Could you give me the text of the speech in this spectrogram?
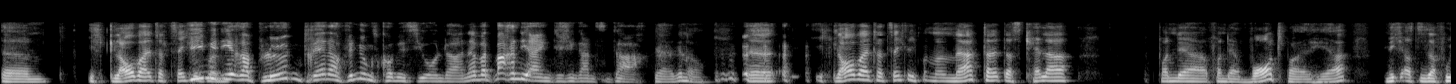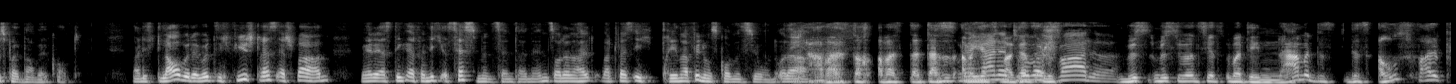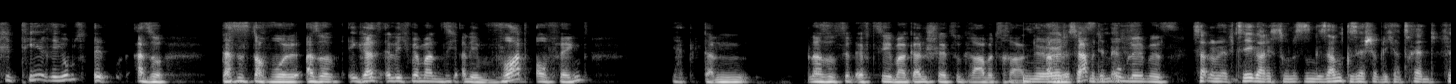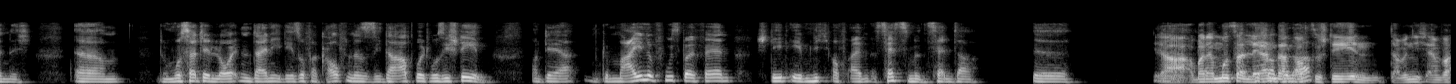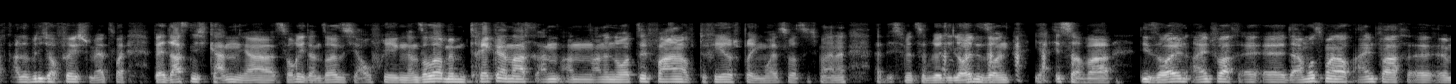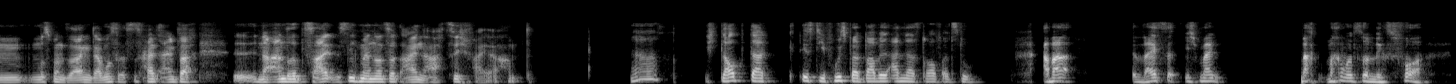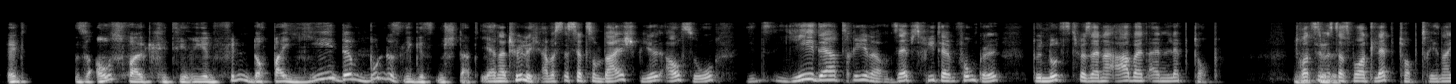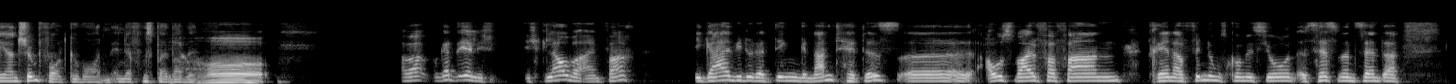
Ähm, ich glaube halt tatsächlich. Die mit ihrer blöden Trainerfindungskommission da, ne? Was machen die eigentlich den ganzen Tag? Ja, genau. äh, ich glaube halt tatsächlich, man merkt halt, dass Keller von der, von der Wortwahl her nicht aus dieser Fußballbubble kommt. Weil ich glaube, der wird sich viel Stress ersparen, wenn er das Ding einfach nicht Assessment Center nennt, sondern halt, was weiß ich, Trainerfindungskommission oder. Ja, aber ist doch, aber das ist aber ja jetzt nicht mal ganz ehrlich, schwade. müssen, müssen wir uns jetzt über den Namen des, des Auswahlkriteriums, äh, also das ist doch wohl, also ganz ehrlich, wenn man sich an dem Wort aufhängt, ja, dann lass uns den FC mal ganz schnell zu Grabe tragen. Nö, also, das das, hat mit dem F- Problem ist. Das hat mit dem FC gar nichts zu tun. Das ist ein gesamtgesellschaftlicher Trend, finde ich. Ähm, du musst halt den Leuten deine Idee so verkaufen, dass es sie da abholt, wo sie stehen. Und der gemeine Fußballfan steht eben nicht auf einem Assessment Center. Äh, Ja, aber da muss er lernen, Vokabular. darauf zu stehen. Da bin ich einfach, also bin ich auch völlig schmerzfrei. Wer das nicht kann, ja, sorry, dann soll er sich aufregen. Dann soll er mit dem Trecker nach an, an, an eine Nordsee fahren, auf die Fähre springen. Weißt du, was ich meine? Das ist mir zu blöd. Die Leute sollen, ja, ist aber, die sollen einfach, äh, äh, da muss man auch einfach, äh, ähm, muss man sagen, da muss, es ist halt einfach äh, eine andere Zeit. Es ist nicht mehr 1981 Feierabend. ja, ich glaube, da ist die Fußballbubble anders drauf als du. Aber, weißt du, ich meine, mach, machen wir uns doch nichts vor. Äh, So Auswahlkriterien finden doch bei jedem Bundesligisten statt. Ja, natürlich. Aber es ist ja zum Beispiel auch so, jeder Trainer und selbst Friedhelm Funkel benutzt für seine Arbeit einen Laptop. Trotzdem ist Natürlich. das Wort Laptop-Trainer ja ein Schimpfwort geworden in der Fußballbubble. Oh, Aber ganz ehrlich, ich glaube einfach, egal wie du das Ding genannt hättest, äh, Auswahlverfahren, Trainerfindungskommission, Assessment Center,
